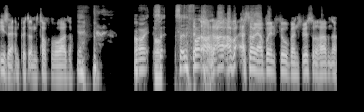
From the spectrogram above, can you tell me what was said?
freeze it, and put it on the top of a ladder. all right, Oh. so so the Oh, fi- I, I've, sorry, I've went full Vince Russo, haven't I?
